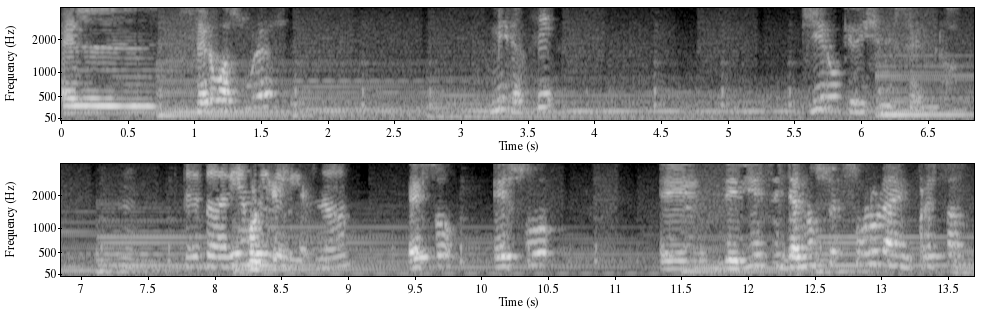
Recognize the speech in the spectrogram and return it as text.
El cero basura. Mira. Sí. Quiero que dejen de serlo. Mm, pero todavía muy de ¿no? Eso, eso eh, debiese ya no ser solo las empresas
